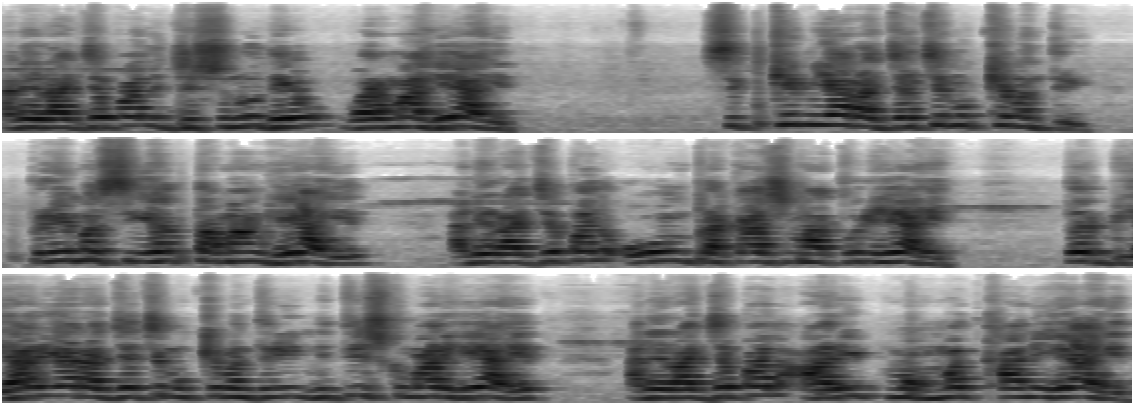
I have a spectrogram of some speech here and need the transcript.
आणि राज्यपाल जिष्णुदेव वर्मा हे आहेत. सिक्कीम या राज्याचे मुख्यमंत्री प्रेमसिंह तमांग हे आहेत. आणि राज्यपाल ओम प्रकाश माथुर हे आहेत. तर बिहार या राज्याचे मुख्यमंत्री नितीश कुमार हे आहेत. आणि राज्यपाल आरिफ मोहम्मद खान हे आहेत.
